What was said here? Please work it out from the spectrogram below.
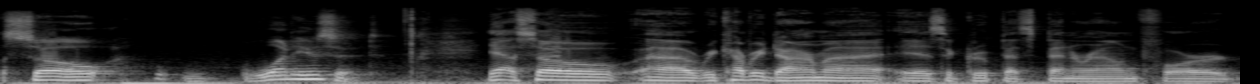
So, what is it? Yeah, so uh, Recovery Dharma is a group that's been around for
